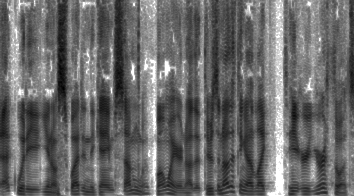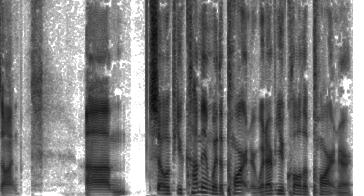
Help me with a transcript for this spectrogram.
equity, you know, sweat in the game some one way or another. There's another thing I'd like to hear your thoughts on. Um, so if you come in with a partner, whatever you call the partner,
